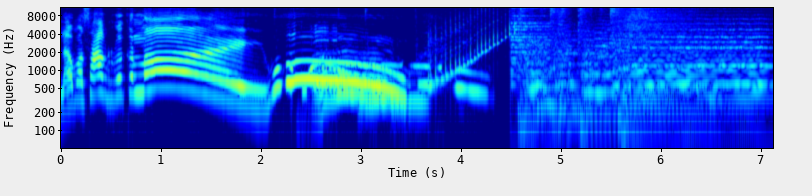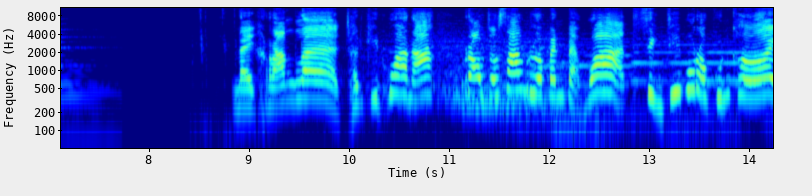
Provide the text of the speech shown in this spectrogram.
แล้วมาสร้างเรือกันเลยวู้ฮู้ ในครั้งแรก ฉันคิดว่านะ เราจะสร้างเรือเป็นแบบว่าสิ่งที่พวกเราคุ้นเคย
